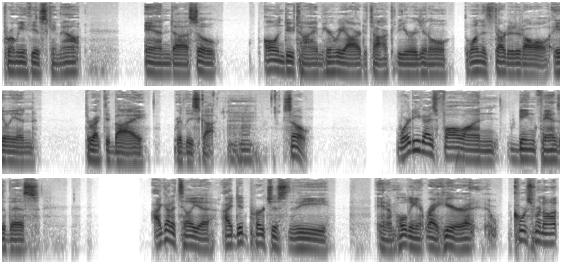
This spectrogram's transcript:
Prometheus came out. And uh, so, all in due time, here we are to talk the original, the one that started it all, Alien, directed by Ridley Scott. Mhm. So, where do you guys fall on being fans of this? I got to tell you, I did purchase the, and I'm holding it right here. Of course, we're not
